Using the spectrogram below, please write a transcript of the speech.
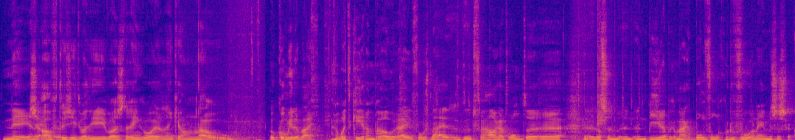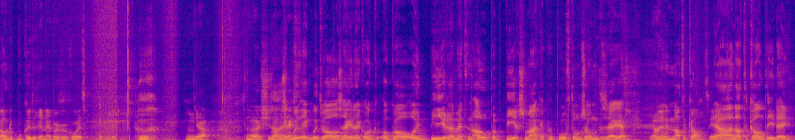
Nee, Als je af en toe ziet wat, ze erin gooien, dan denk je van, nou, hoe kom je erbij? Ooit een keer een brouwerij, volgens mij, het, het verhaal gaat rond eh, eh, dat ze een, een, een bier hebben gemaakt bomvol goede voornemens, dus ze oude boeken erin hebben gegooid. Ja, nou, als je dan Ja, ik, moet, ik moet wel zeggen dat ik ook, ook wel ooit bieren met een oude papiersmaak heb geproefd, om zo maar te zeggen. Ja, een natte krant. Ja. Ja, natte kranten idee.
